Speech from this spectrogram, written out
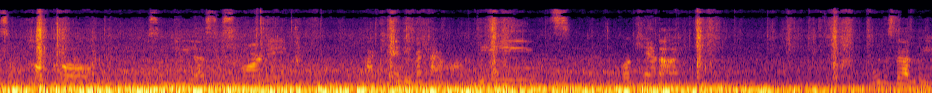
some cocoa with some peanuts this morning. I can't even have my beans. Or can I? What does that mean?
